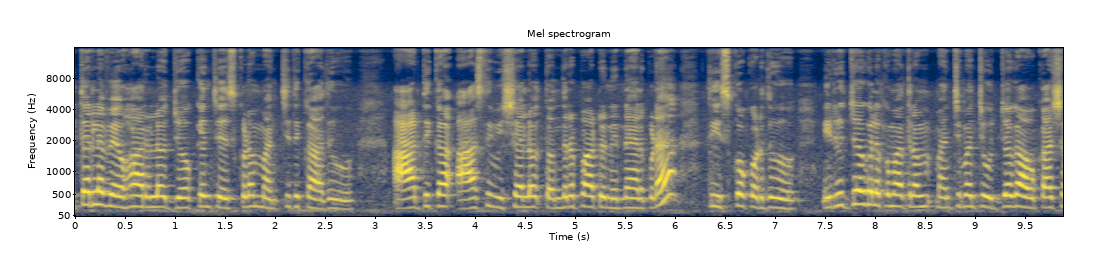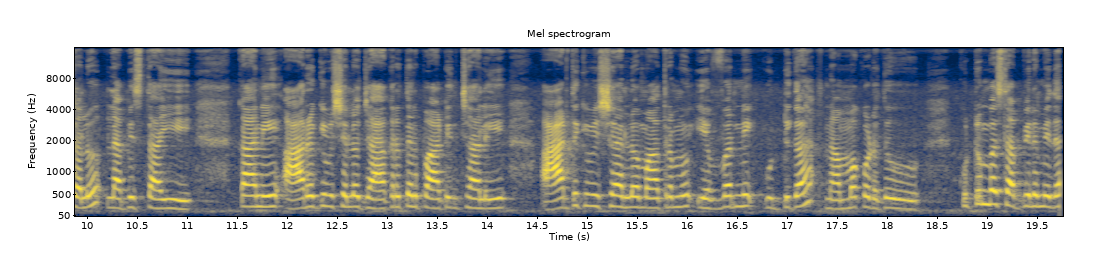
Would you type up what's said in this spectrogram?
ఇతరుల వ్యవహారంలో జోక్యం చేసుకోవడం మంచిది కాదు. ఆర్థిక ఆస్తి విషయాల్లో తొందరపాటు నిర్ణయాలు కూడా తీసుకోకూడదు. నిరుద్యోగులకు మాత్రం మంచి మంచి ఉద్యోగ అవకాశాలు లభిస్తాయి. కానీ ఆరోగ్య విషయంలో జాగ్రత్తలు పాటించాలి. ఆర్థిక విషయాల్లో మాత్రము ఎవరిని గుడ్డిగా నమ్మకూడదు. కుటుంబ సభ్యుల మీద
